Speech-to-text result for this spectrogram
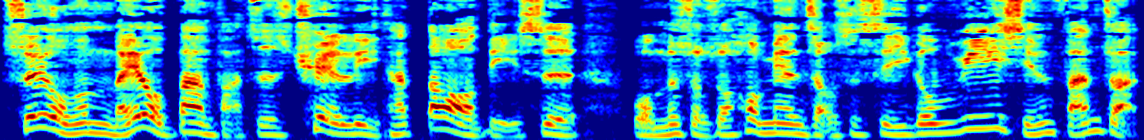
所以我们没有办法就是确立它到底是我们所说后面走势是一个 V 型反转，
